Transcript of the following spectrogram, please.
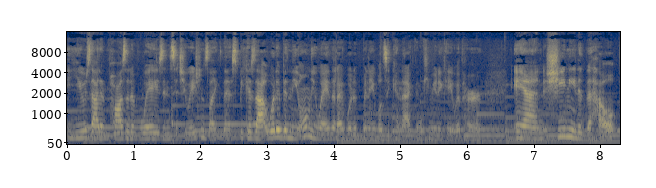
use that in positive ways in situations like this because that would have been the only way that I would have been able to connect and communicate with her. And she needed the help.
